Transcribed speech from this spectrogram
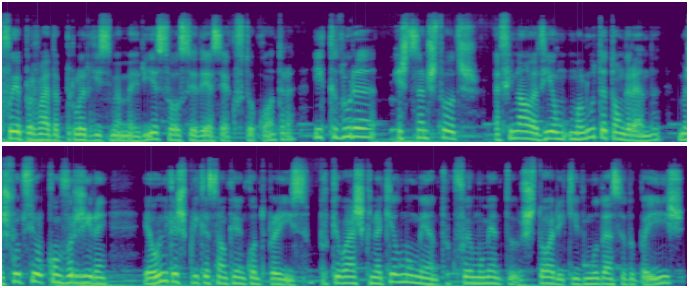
que foi aprovada por larguíssima maioria, só o CDS é que votou contra, e que dura estes anos todos. Afinal, havia uma luta tão grande, mas foi possível convergirem. É a única explicação que eu encontro para isso, porque eu acho que naquele momento, que foi um momento histórico e de mudança do país,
